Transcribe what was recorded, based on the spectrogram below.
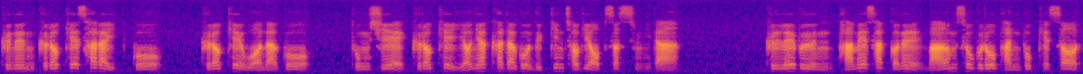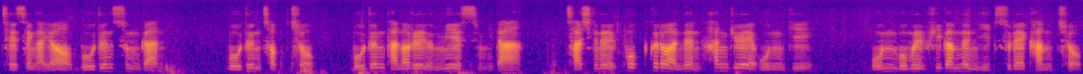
그는 그렇게 살아있고, 그렇게 원하고, 동시에 그렇게 연약하다고 느낀 적이 없었습니다. 글레브은 밤의 사건을 마음속으로 반복해서 재생하여 모든 순간, 모든 접촉, 모든 단어를 음미했습니다. 자신을 꼭 끌어안는 한규의 온기, 온 몸을 휘감는 입술의 감촉,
